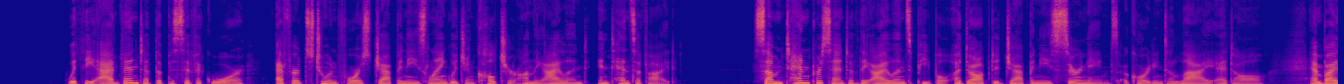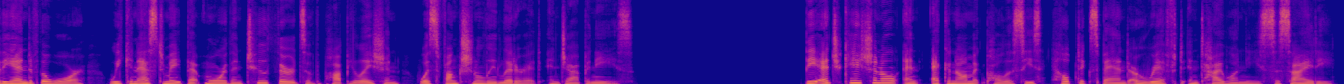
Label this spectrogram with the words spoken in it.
With the advent of the Pacific War, efforts to enforce Japanese language and culture on the island intensified. Some 10% of the island's people adopted Japanese surnames, according to Lai et al., and by the end of the war, we can estimate that more than two thirds of the population was functionally literate in Japanese. The educational and economic policies helped expand a rift in Taiwanese society.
